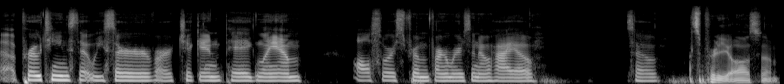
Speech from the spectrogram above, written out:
uh, proteins that we serve, are chicken, pig, lamb, all sourced from farmers in Ohio. So That's pretty awesome.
